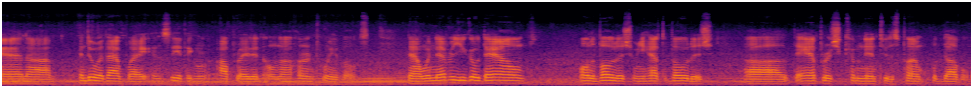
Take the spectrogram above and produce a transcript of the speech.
and um, and do it that way and see if it can operate it on 120 volts. Now whenever you go down on the voltage, when you have the voltage, uh, the amperage coming into this pump will double.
